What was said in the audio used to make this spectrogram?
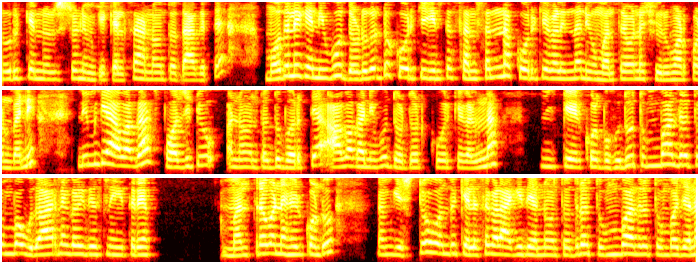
ನೂರಕ್ಕೆ ನೂರಷ್ಟು ನಿಮಗೆ ಕೆಲಸ ಅನ್ನೋವಂಥದ್ದಾಗುತ್ತೆ. ಮೊದಲಿಗೆ ನೀವು ದೊಡ್ಡ ದೊಡ್ಡ ಕೋರಿಕೆಗಿಂತ ಸಣ್ಣ ಸಣ್ಣ ಕೋರಿಕೆಗಳಿಂದ ನೀವು ಮಂತ್ರವನ್ನು ಶುರು ಮಾಡ್ಕೊಂಡು ಬನ್ನಿ. ನಿಮಗೆ ಆವಾಗ ಪಾಸಿಟಿವ್ ಅನ್ನೋವಂಥದ್ದು ಬರುತ್ತೆ. ಆವಾಗ ನೀವು ದೊಡ್ಡ ದೊಡ್ಡ ಕೋರಿಕೆಗಳನ್ನ ಕೇಳ್ಕೊಳ್ಬಹುದು. ತುಂಬ ಅಂದರೆ ತುಂಬ ಉದಾಹರಣೆಗಳಿದೆ ಸ್ನೇಹಿತರೆ. ಮಂತ್ರವನ್ನು ಹೇಳ್ಕೊಂಡು ನಮ್ಗೆ ಎಷ್ಟೋ ಒಂದು ಕೆಲಸಗಳಾಗಿದೆ ಅನ್ನುವಂಥದ್ರ ತುಂಬ ಅಂದರೆ ತುಂಬ ಜನ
